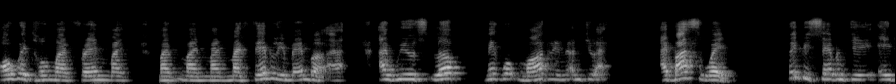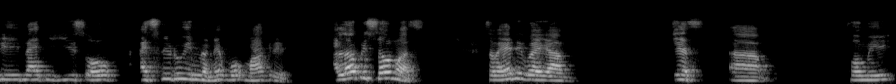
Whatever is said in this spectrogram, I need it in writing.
always told my friend, my my my my, my family member, I, I will love network marketing until I, I pass away. Maybe 70, 80, 90 years old, I still doing the network marketing. I love it so much. So anyway, um, yes, um, for me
